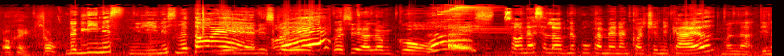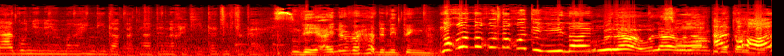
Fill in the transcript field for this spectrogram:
Okay, so, Naglinis, nilinis mo to eh. Nilinis ko yun. Kasi alam ko. Guys! So, nasa loob na po kami ng kotse ni Kyle. Wala, tinago niyo na yung mga hindi dapat natin nakikita dito, guys. Hindi, I never had anything Naku, naku, naku, tigilan! Wala, wala, So, wala. alcohol?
